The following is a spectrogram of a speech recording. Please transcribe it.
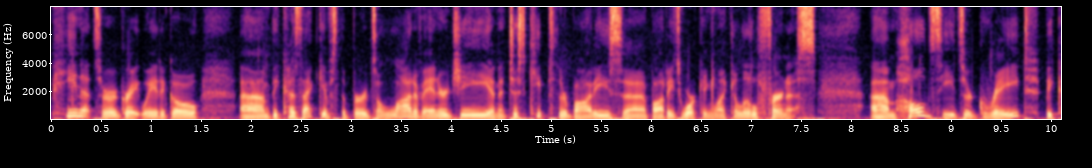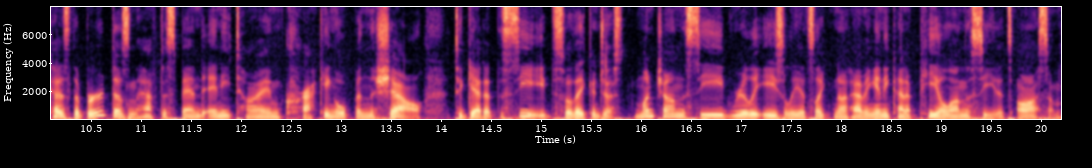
Peanuts are a great way to go um, because that gives the birds a lot of energy and it just keeps their bodies, uh, bodies working like a little furnace. Um, hulled seeds are great because the bird doesn't have to spend any time cracking open the shell to get at the seed, so they can just munch on the seed really easily. It's like not having any kind of peel on the seed. It's awesome.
